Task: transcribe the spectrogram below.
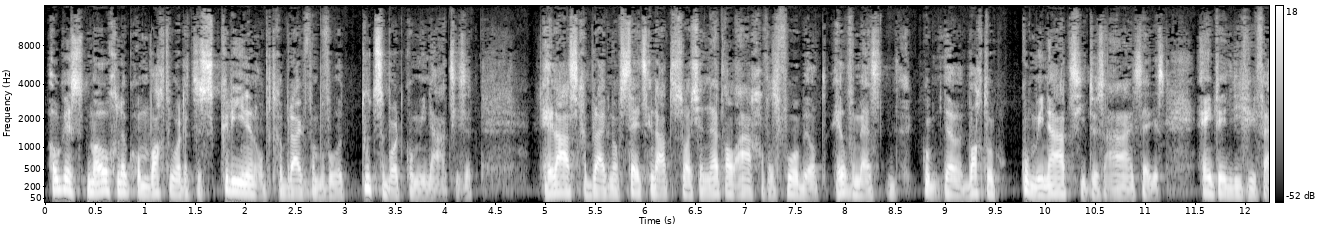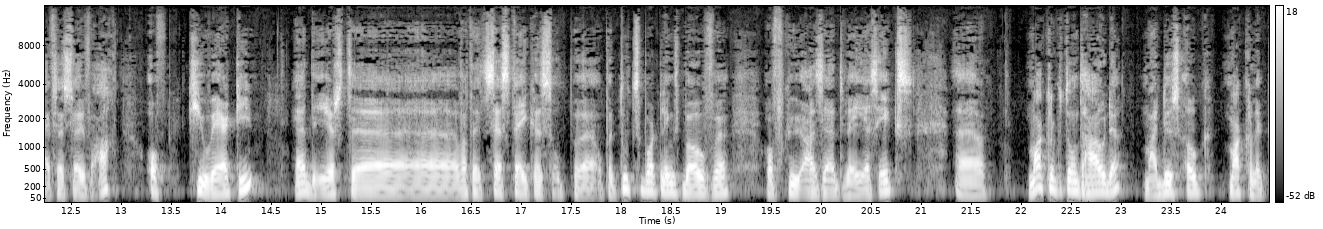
Ook is het mogelijk om wachtwoorden te screenen op het gebruik van bijvoorbeeld toetsenbordcombinaties. Helaas gebruiken nog steeds inderdaad, zoals je net al aangaf als voorbeeld, heel veel mensen de wachtwoordcombinatie tussen aanhalingstekens 1, 2, 3, 4, 5, 6, 7, 8 of QWERTY. De eerste, uh, wat het zes tekens op, uh, op het toetsenbord linksboven. Of QAZ, WSX. Uh, makkelijk te onthouden, maar dus ook makkelijk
